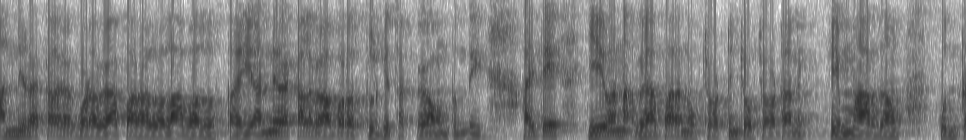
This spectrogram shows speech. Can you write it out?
అన్ని రకాలుగా కూడా వ్యాపారాల్లో లాభాలు వస్తాయి. అన్ని రకాల వ్యాపారస్తులకి చక్కగా ఉంటుంది. అయితే ఏమన్నా వ్యాపారాన్ని ఒక చోట నుంచి ఒక చోటానికి మారదాం కొంత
